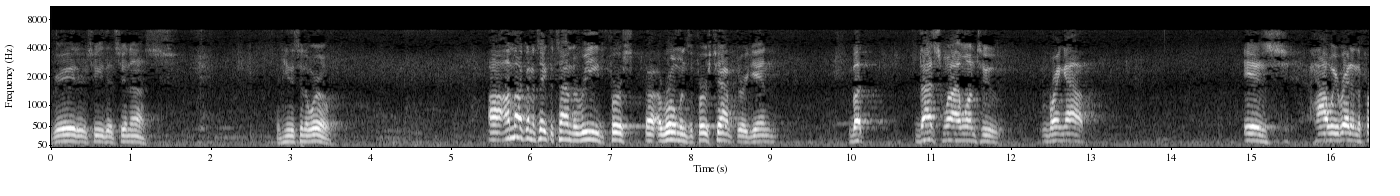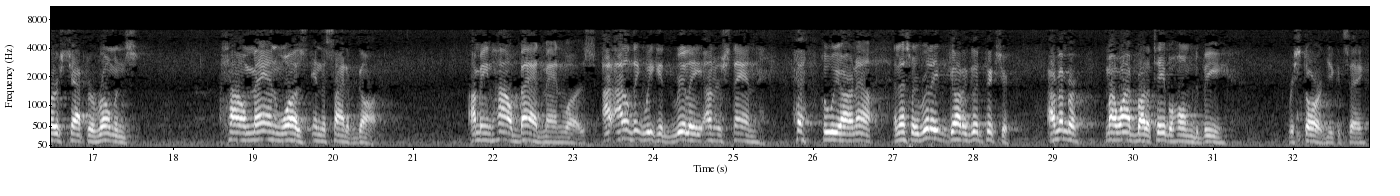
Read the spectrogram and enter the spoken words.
Greater is he that's in us than he that's in the world. Uh, I'm not going to take the time to read first uh, Romans, the first chapter again, but that's what I want to bring out is how we read in the first chapter of Romans how man was in the sight of God. I mean, how bad man was. I, I don't think we could really understand who we are now unless we really got a good picture. I remember my wife brought a table home to be restored, you could say.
